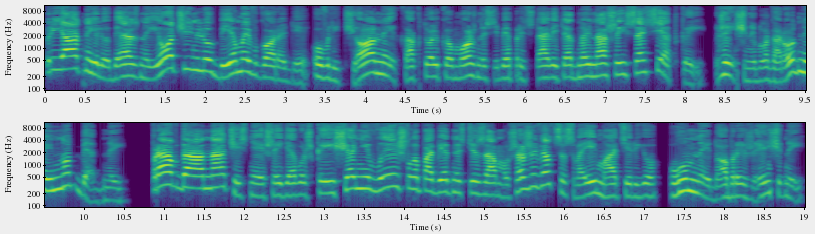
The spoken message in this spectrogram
Приятный и любезный, и очень любимый в городе, увлеченный, как только можно себе представить одной нашей соседкой, женщиной благородной, но бедной. Правда, она, честнейшая девушка, еще не вышла по бедности замуж, а живет со своей матерью, умной, доброй женщиной.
